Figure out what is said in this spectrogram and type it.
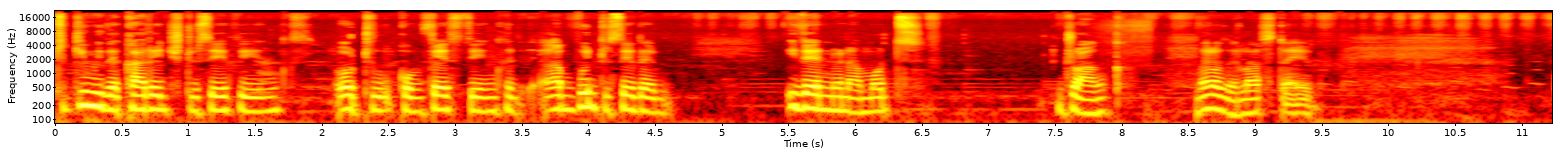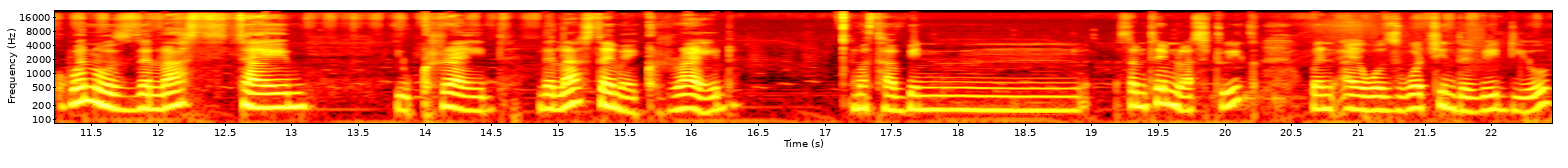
to give me the courage to say things or to confess things. I'm going to say them even when I'm not drunk. That was the last time. When was the last time you cried? The last time I cried must have been sometime last week when I was watching the video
